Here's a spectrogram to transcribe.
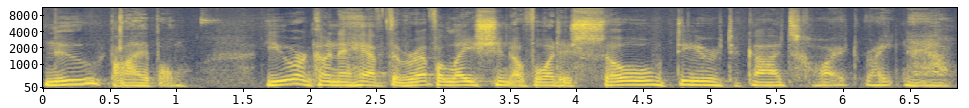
new Bible, you are going to have the revelation of what is so dear to God's heart right now,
